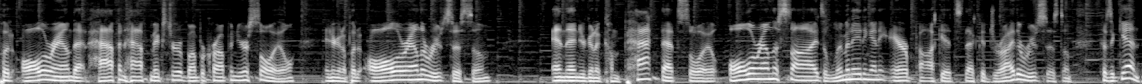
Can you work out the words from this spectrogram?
put all around that half and half mixture of bumper crop in your soil, and you're going to put it all around the root system. And then you're going to compact that soil all around the sides, eliminating any air pockets that could dry the root system. Because again,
